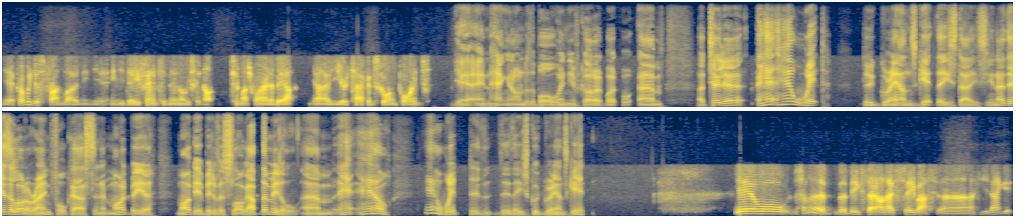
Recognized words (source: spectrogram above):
yeah, probably just front loading in your in your defence, and then obviously not too much worrying about you know your attack and scoring points. Yeah, and hanging on to the ball when you've got it. But um, I tell you, how, how wet do grounds get these days? You know, there's a lot of rain forecasts, and it might be a might be a bit of a slog up the middle. Um, how how wet do do these good grounds get? Yeah, well, some of the, the big state, I know Cbus, uh, you don't get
